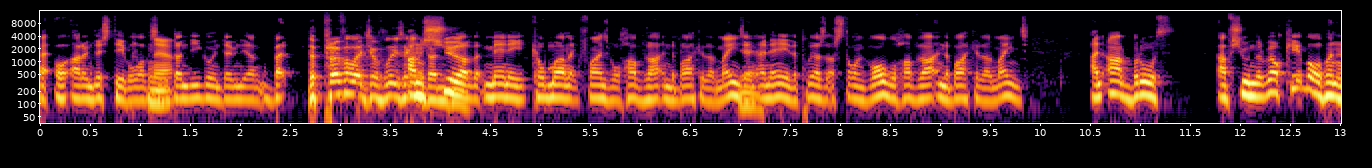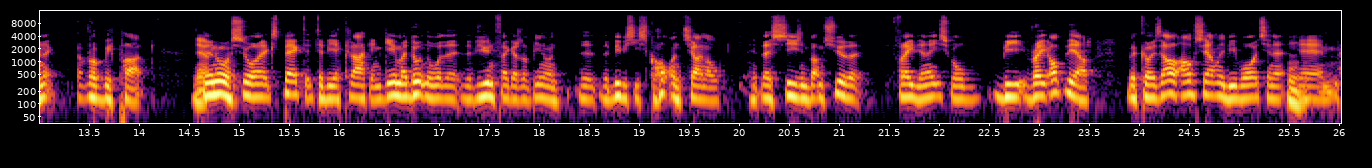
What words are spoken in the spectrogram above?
uh, around this table, obviously, yeah. Dundee going down there. But the privilege of losing I'm sure that many Kilmarnock fans will have that in the back of their minds, yeah. and, and, any of the players that are still involved will have that in the back of their minds. And Arbroath have shown they're well capable of winning at, at Rugby Park. Yeah. You know, so I expect it to be a cracking game. I don't know what the, the viewing figures have been on the, the BBC Scotland channel this season, but I'm sure that Friday nights will be right up there because I'll, I'll certainly be watching it um,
